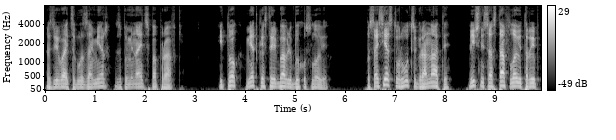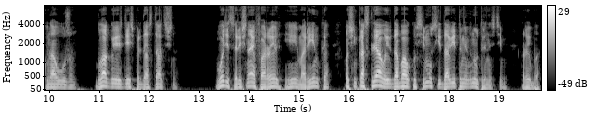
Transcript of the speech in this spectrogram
Развивается глазомер, запоминаются поправки. Итог – меткая стрельба в любых условиях. По соседству рвутся гранаты, личный состав ловит рыбку на ужин. Благо ее здесь предостаточно. Водится речная форель и маринка, очень костлявая и вдобавок ко всему с ядовитыми внутренностями рыба.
